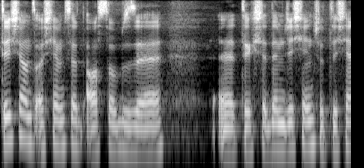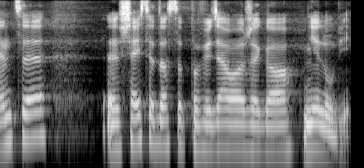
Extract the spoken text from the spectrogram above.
1800 osób z e, tych 70 tysięcy, 600 e, osób powiedziało, że go nie lubi.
